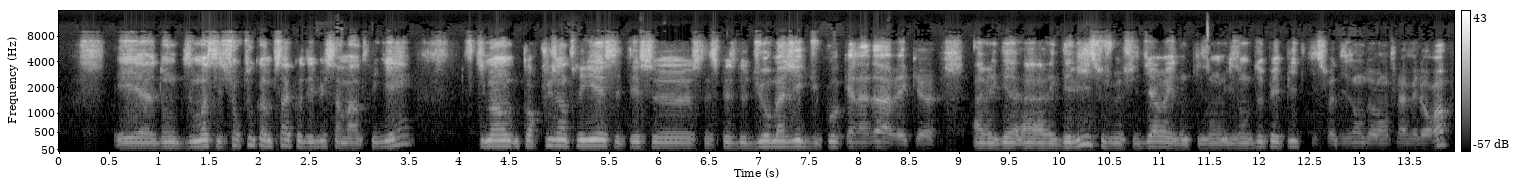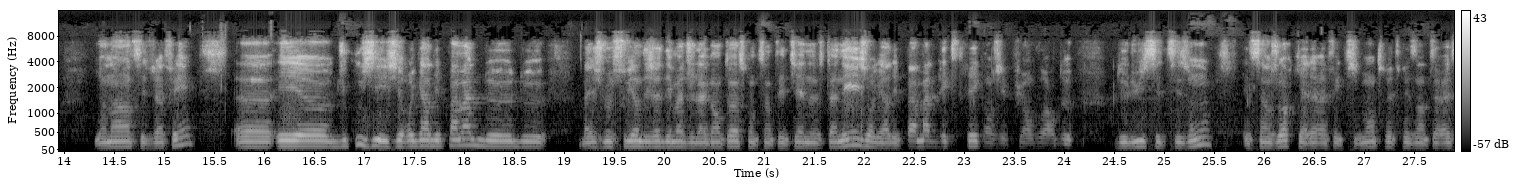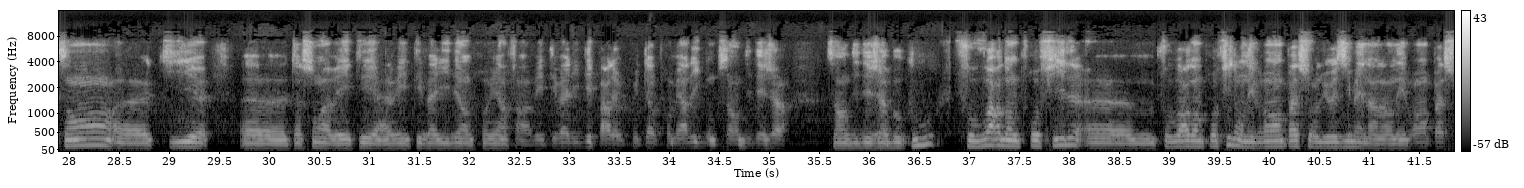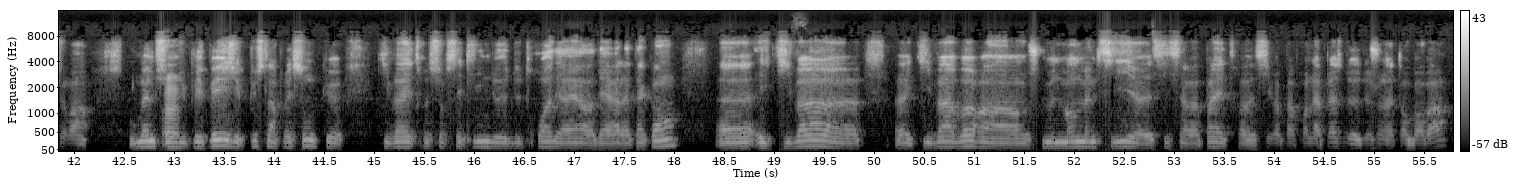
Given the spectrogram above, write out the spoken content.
Et euh, donc, moi, c'est surtout comme ça qu'au début, ça m'a intrigué. Ce qui m'a encore plus intrigué, c'était ce, cette espèce de duo magique du coup au Canada avec, euh, avec, euh, avec Davis, où je me suis dit, ah ouais, donc ils ont, ils ont deux pépites qui soi-disant doivent enflammer l'Europe. Il y en a un, c'est déjà fait. Euh, et du coup, j'ai regardé pas mal de. bah, je me souviens déjà des matchs de la Gantos contre Saint-Etienne cette année. J'ai regardé pas mal d'extraits quand j'ai pu en voir de, de lui cette saison. Et c'est un joueur qui a l'air effectivement très très intéressant, euh, qui euh, de toute façon avait été avait été validé en première, enfin avait été validé par les recruteurs de première ligue, donc ça en dit déjà ça en dit déjà beaucoup. Faut voir dans le profil, euh, faut voir dans le profil, on n'est vraiment pas sur du Osimhen, hein, on n'est vraiment pas sur un, ou même sur Mm. du PP. J'ai plus l'impression que qui va être sur cette ligne de, de 3 derrière, derrière l'attaquant euh, et qui va, euh, qui va avoir un, je me demande même si, si ça va pas être, s'il va pas prendre la place de, de Jonathan Bamba.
